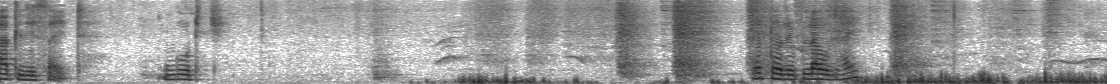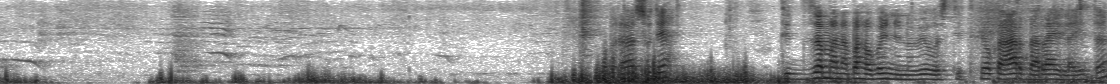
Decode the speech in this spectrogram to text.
आतली साईड गोटची कटोरी ब्लाऊज आहे. बरं असू द्या. ती जमाना भाऊ बहिणीनं व्यवस्थित. हो का अर्धा राहिला इथं.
